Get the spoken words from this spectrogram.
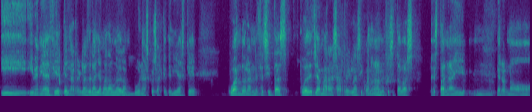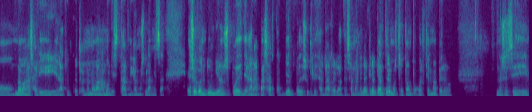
Y, y venía a decir que en las reglas de la llamada, una de las buenas cosas que tenía es que cuando las necesitas puedes llamar a esas reglas y cuando no las necesitabas están ahí, mm, pero no, van a salir a tu encuentro, ¿no? no van a molestar, digamos, en la mesa. Eso con Dungeons puede llegar a pasar también, puedes utilizar las reglas de esa manera. Creo que antes hemos tratado un poco el tema, pero no sé si...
